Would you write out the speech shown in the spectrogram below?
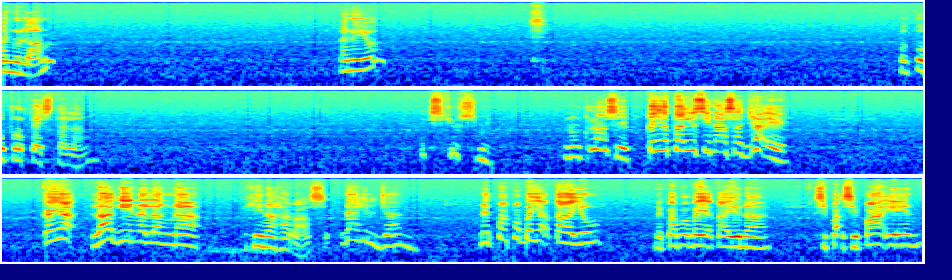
ano lang? Ano yun? Magpuprotesta lang? Excuse me. Nung klase, kaya tayo sinasadya eh. Kaya lagi na lang na hinaharas dahil dyan. Nagpapabaya tayo. Nagpapabaya tayo na sipa-sipain,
